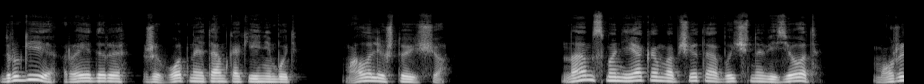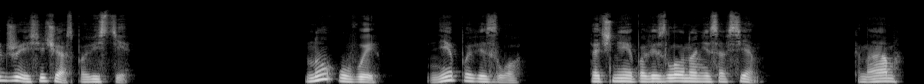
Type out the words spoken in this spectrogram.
Другие рейдеры, животные там какие-нибудь. Мало ли что еще. Нам с маньяком вообще-то обычно везет. Может же и сейчас повезти. Но, увы, не повезло. Точнее, повезло, но не совсем. К нам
